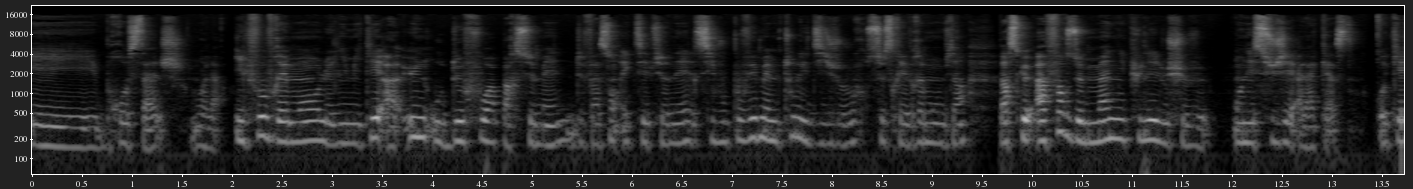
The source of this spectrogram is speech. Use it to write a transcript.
et brossage. Voilà. Il faut vraiment le limiter à une ou deux fois par semaine de façon exceptionnelle. Si vous pouvez même tous les dix jours, ce serait vraiment bien. Parce que à force de manipuler le cheveu, on est sujet à la casse. Ok?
